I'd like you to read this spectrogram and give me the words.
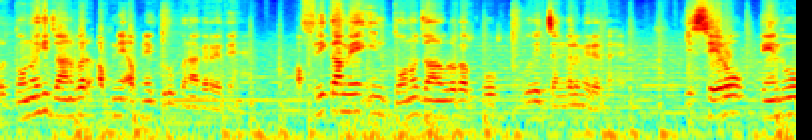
और दोनों ही जानवर अपने अपने ग्रुप बनाकर रहते हैं। अफ्रीका में इन दोनों जानवरों का ग्रुप पूरे जंगल में रहता है। ये शेरों, तेंदुओं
